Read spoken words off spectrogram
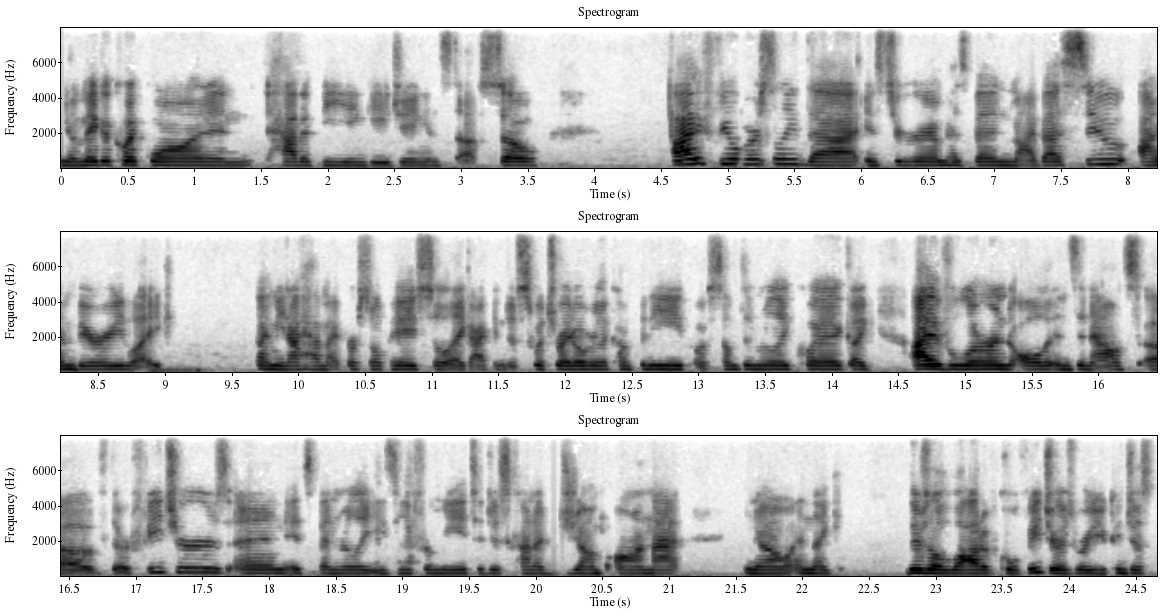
you know make a quick one and have it be engaging and stuff. So. I feel personally that Instagram has been my best suit. I'm very like I mean, I have my personal page, so like I can just switch right over the company, post something really quick. Like I've learned all the ins and outs of their features, and it's been really easy for me to just kind of jump on that, you know. And like, there's a lot of cool features where you can just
